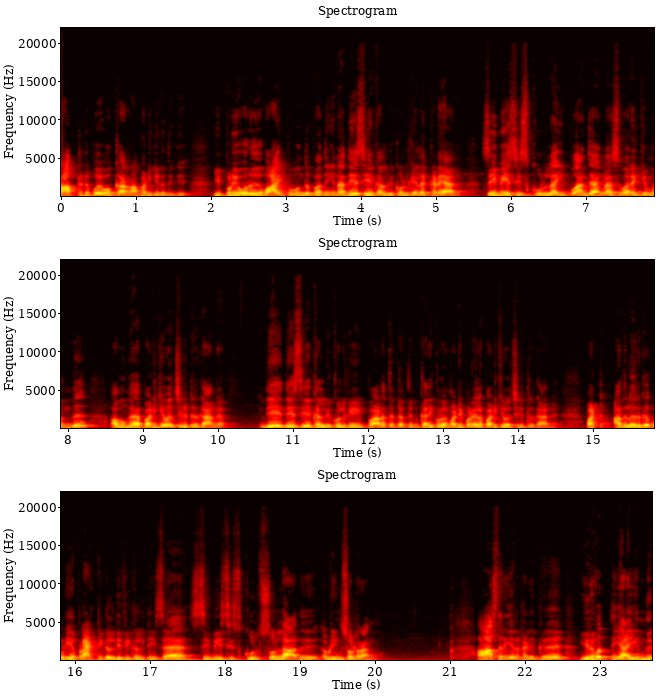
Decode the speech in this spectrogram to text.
சாப்பிட்டுட்டு போய் உட்காடுறான் படிக்கிறதுக்கு. இப்படி ஒரு வாய்ப்பு வந்து பார்த்திங்கன்னா தேசிய கல்விக் கொள்கையில் கிடையாது. சிபிஎஸ்சி ஸ்கூலில் இப்போ அஞ்சாம் கிளாஸ் வரைக்கும் வந்து அவங்க படிக்க வச்சுக்கிட்டு இருக்காங்க. இதே தேசிய கல்விக் கொள்கை பாடத்திட்டத்தின் கரிக்குலம் அடிப்படையில் படிக்க வச்சுக்கிட்டு இருக்காங்க. பட் அதில் இருக்கக்கூடிய ப்ராக்டிக்கல் டிஃபிகல்ட்டிஸை சிபிஎஸ்சி ஸ்கூல் சொல்லாது அப்படின்னு சொல்கிறாங்க ஆசிரியர்களுக்கு இருபத்தி ஐந்து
